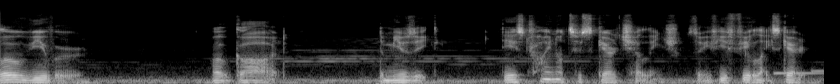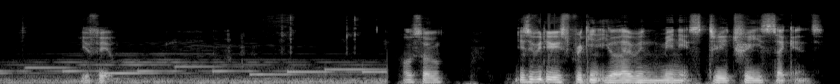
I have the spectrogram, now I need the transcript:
Hello viewer, Oh god. The music. This try not to scare challenge, so if you feel like scared, you fail. Also, this video is freaking 11 minutes 33 seconds.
